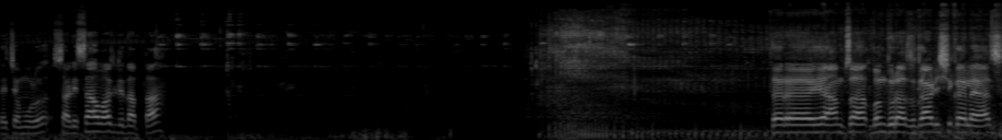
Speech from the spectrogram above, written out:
त्याच्यामुळं साडेसहा वाजलेत आता. तर हे आमचा बंधुराज गाडी शिकायला आहे आज.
